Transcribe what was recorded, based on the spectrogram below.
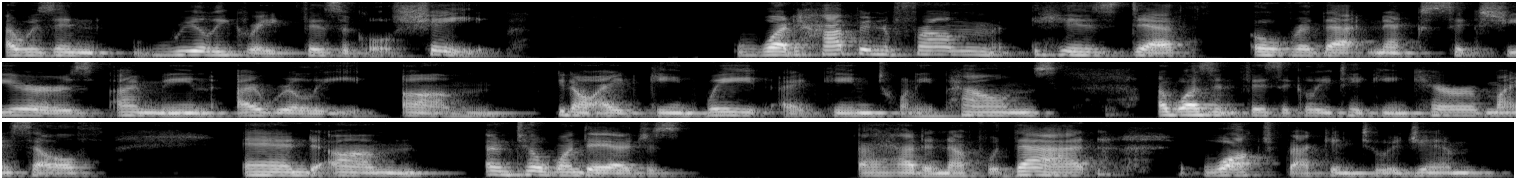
I was in really great physical shape. What happened from his death over that next six years, I mean, I really, um, you know, I had gained weight, I had gained 20 pounds. I wasn't physically taking care of myself. And um, until one day I just I had enough with that, walked back into a gym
